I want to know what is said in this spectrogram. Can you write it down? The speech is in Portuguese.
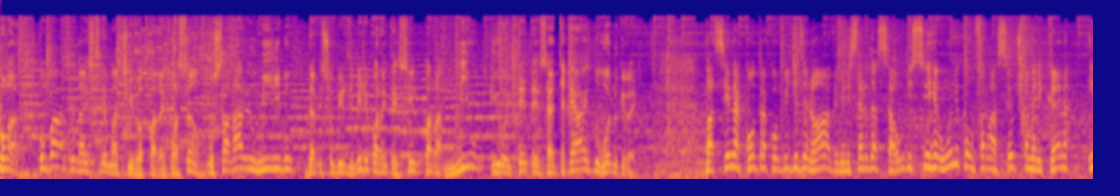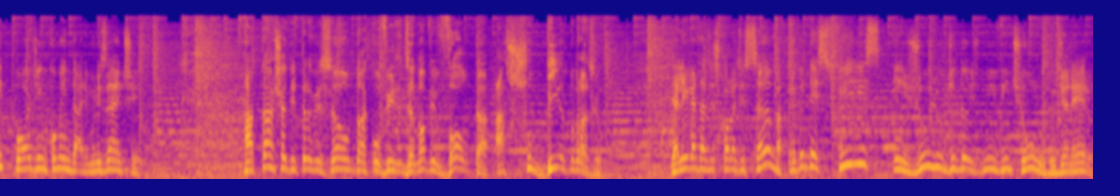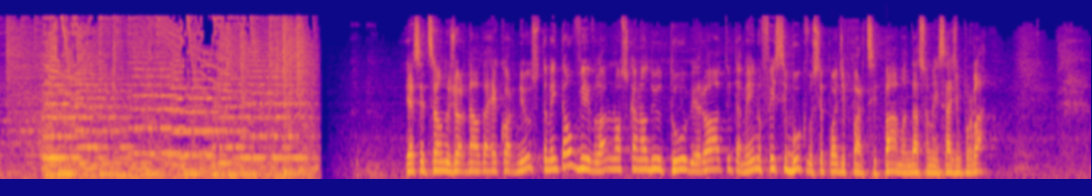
Olá, com base na estimativa para a inflação, o salário mínimo deve subir de R$ 1.045 para 1.087 reais no ano que vem. Vacina contra a Covid-19. O Ministério da Saúde se reúne com farmacêutica americana e pode encomendar imunizante. A taxa de transmissão da Covid-19 volta a subir no Brasil. E a Liga das Escolas de Samba prevê desfiles em julho de 2021 no Rio de Janeiro. E essa edição do Jornal da Record News também está ao vivo lá no nosso canal do YouTube, Heroto, e também no Facebook. Você pode participar, mandar sua mensagem por lá.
